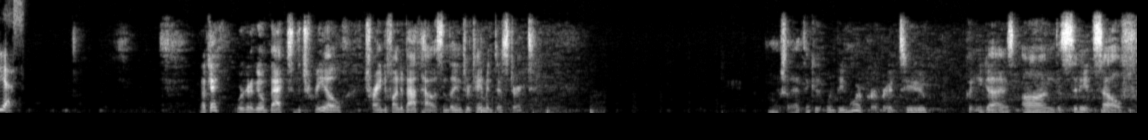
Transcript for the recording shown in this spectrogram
Yes. Okay, we're gonna go back to the trio trying to find a bathhouse in the entertainment district. Actually, I think it would be more appropriate to put you guys on the city itself.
